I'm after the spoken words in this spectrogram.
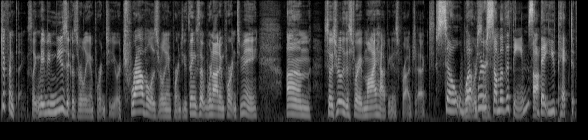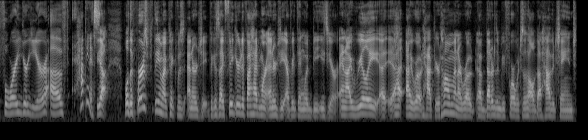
different things. Like maybe music is really important to you, or travel is really important to you, things that were not important to me. Um, so it's really the story of my happiness project. So, what, what were, were some, some, of the themes ah. that you picked for your year of happiness? Yeah. Well, the first theme I picked was energy because I figured if I had more energy, everything would be easier. And I really, uh, I wrote Happier at Home and I wrote uh, Better Than Before, which is all about habit change.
